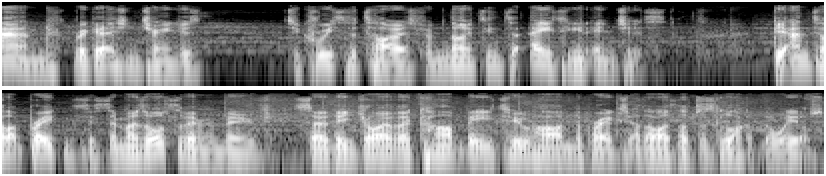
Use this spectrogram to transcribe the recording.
and regulation changes decreased the tyres from 19 to 18 inches. The anti-lock braking system has also been removed, so the driver can't be too hard on the brakes, otherwise they'll just lock up the wheels.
